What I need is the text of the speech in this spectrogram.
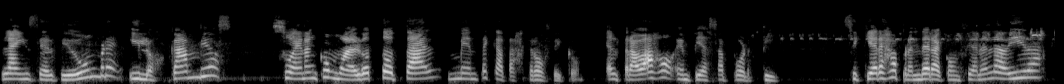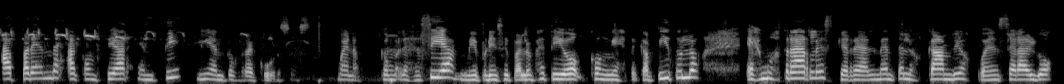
la incertidumbre y los cambios suenan como algo totalmente catastrófico. El trabajo empieza por ti. Si quieres aprender a confiar en la vida, aprende a confiar en ti y en tus recursos. Bueno, como les decía, mi principal objetivo con este capítulo es mostrarles que realmente los cambios pueden ser algo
